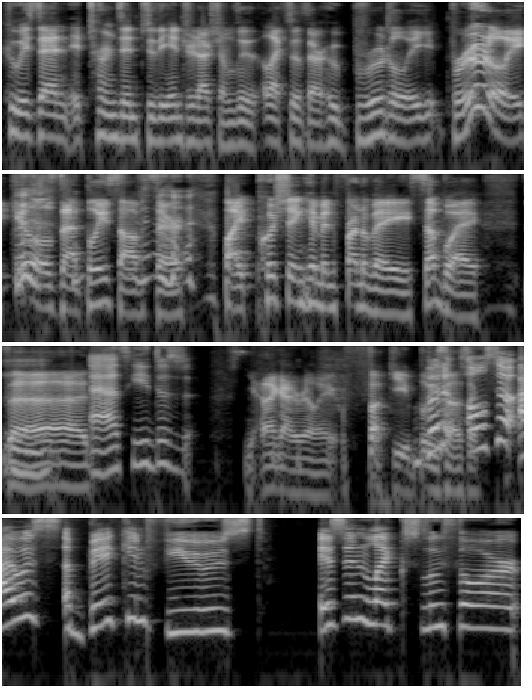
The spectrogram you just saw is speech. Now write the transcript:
who is then it turns into the introduction of Lex Luthor, who brutally brutally kills that police officer by pushing him in front of a subway. Uh, As he does. yeah, that guy really fuck you, police But officer. also, I was a bit confused. Isn't Lex Luthor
